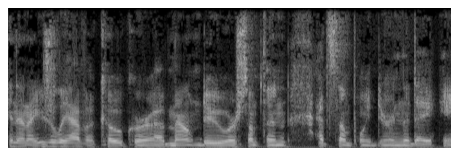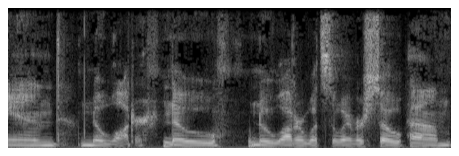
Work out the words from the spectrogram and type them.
and then I usually have a Coke or a Mountain Dew or something at some point during the day, and no water, no no water whatsoever. So um,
